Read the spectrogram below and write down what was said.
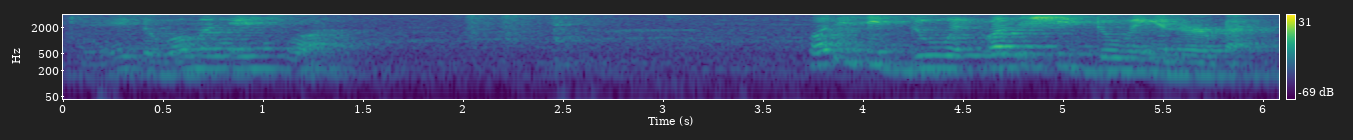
Okay, the woman is what? What is he doing? What is she doing in her bag?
